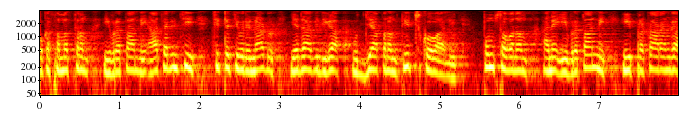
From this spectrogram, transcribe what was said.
ఒక సంవత్సరం ఈ వ్రతాన్ని ఆచరించి చిట్ట చివరి నాడు యథావిధిగా ఉద్యాపనం తీర్చుకోవాలి. పుంసవనం అనే ఈ వ్రతాన్ని ఈ ప్రకారంగా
